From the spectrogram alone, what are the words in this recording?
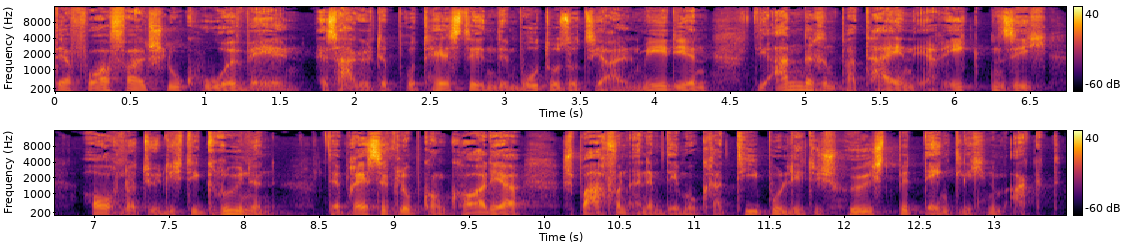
Der Vorfall schlug hohe Wellen. Es hagelte Proteste in den bruttosozialen Medien. Die anderen Parteien erregten sich, auch natürlich die Grünen. Der Presseclub Concordia sprach von einem demokratiepolitisch höchst bedenklichen Akt.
